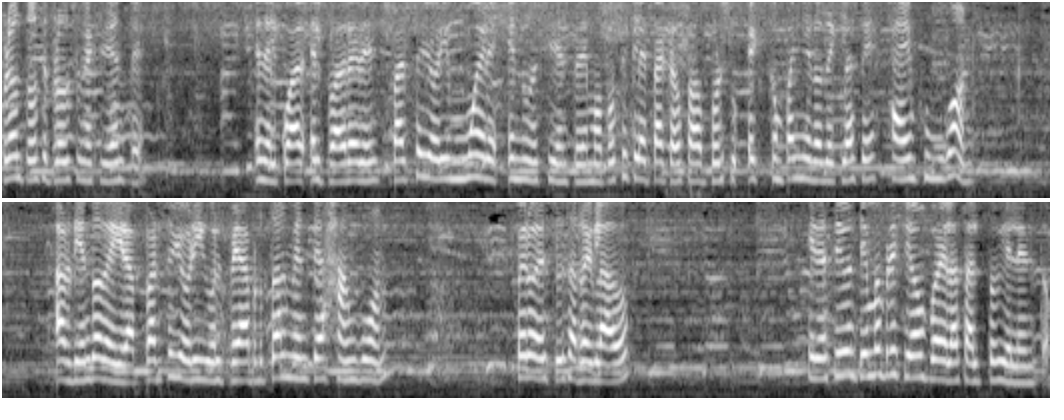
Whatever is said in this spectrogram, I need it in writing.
Pronto se produce un accidente en el cual el padre de Parse Yori muere en un accidente de motocicleta causado por su ex compañero de clase Haim Hum Won. Ardiendo de ira, Parse Yori golpea brutalmente a Han Won, pero esto es arreglado y recibe un tiempo en prisión por el asalto violento.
